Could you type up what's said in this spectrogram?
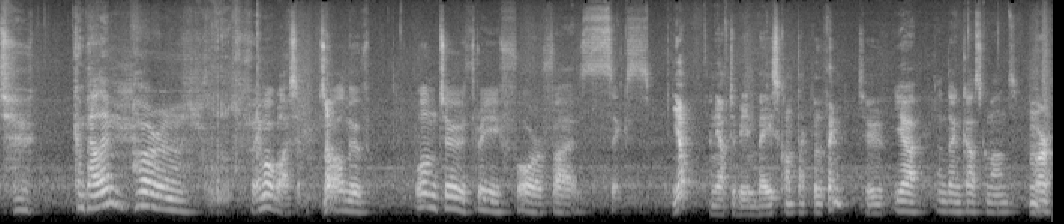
to compel him or uh, immobilize him. So. I'll move one, two, three, four, five, six. Yep. And you have to be in base contact with the thing to. Yeah, and then cast commands. Mm. Or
